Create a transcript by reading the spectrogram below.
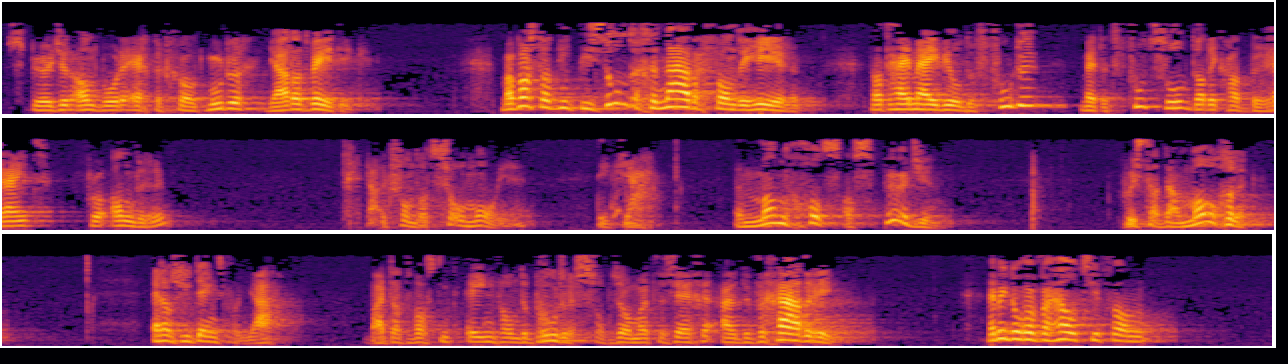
Spurgeon antwoordde echter grootmoedig, ja dat weet ik. Maar was dat niet bijzonder genadig van de Heer, dat hij mij wilde voeden met het voedsel dat ik had bereid voor anderen? Nou, ik vond dat zo mooi. Hè? Ik denk, ja, een man gods als Spurgeon. Hoe is dat nou mogelijk? En als u denkt van ja, maar dat was niet een van de broeders, om zo maar te zeggen, uit de vergadering. Heb ik nog een verhaaltje van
